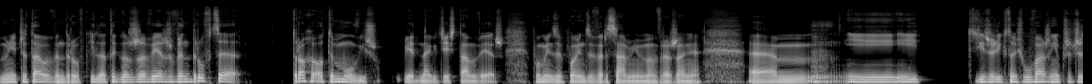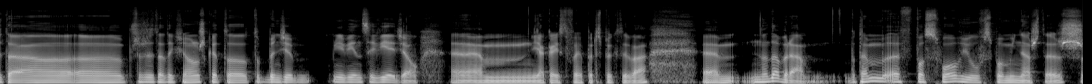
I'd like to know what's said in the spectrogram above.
nie czytały wędrówki, dlatego że wiesz, w wędrówce trochę o tym mówisz, jednak gdzieś tam wiesz, pomiędzy, pomiędzy wersami, mam wrażenie. Um, i, I jeżeli ktoś uważnie przeczyta, e, przeczyta tę książkę, to, to będzie mniej więcej wiedział, jaka jest Twoja perspektywa. No dobra, bo tam w posłowiu wspominasz też,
